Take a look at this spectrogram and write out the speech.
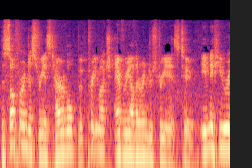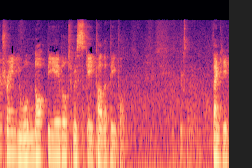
The software industry is terrible, but pretty much every other industry is too. Even if you retrain, you will not be able to escape other people. Thank you.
